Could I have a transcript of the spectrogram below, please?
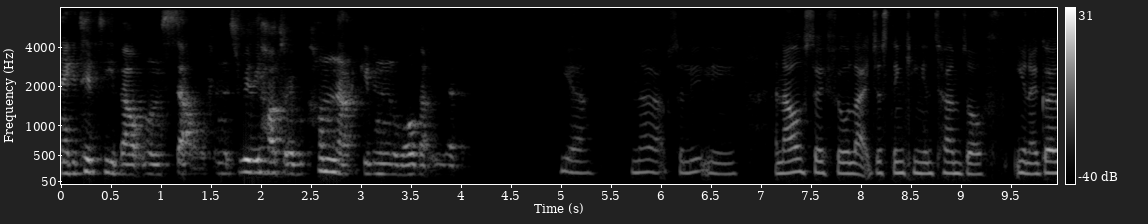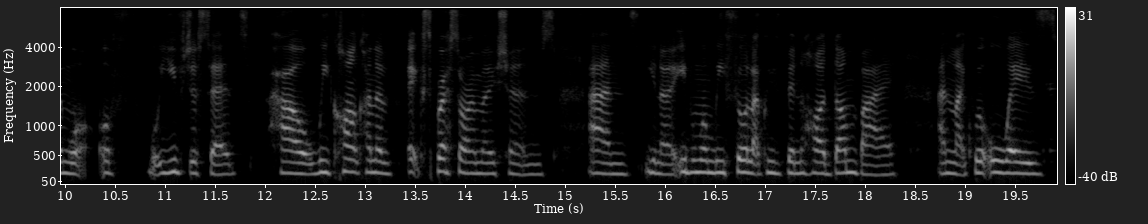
negativity about oneself and it's really hard to overcome that given the world that we live in yeah no absolutely and i also feel like just thinking in terms of you know going what of what you've just said how we can't kind of express our emotions and you know even when we feel like we've been hard done by and like we're always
